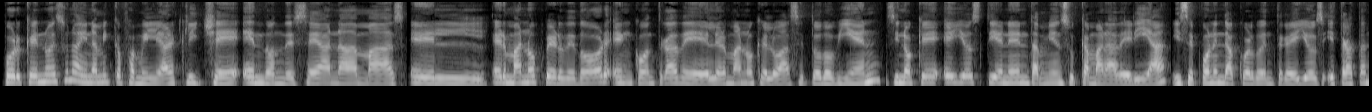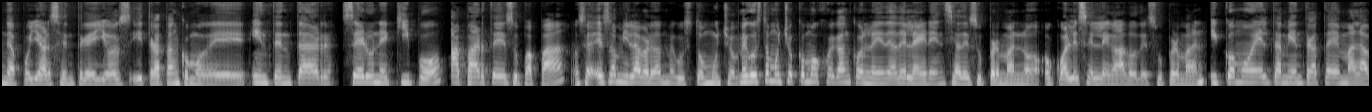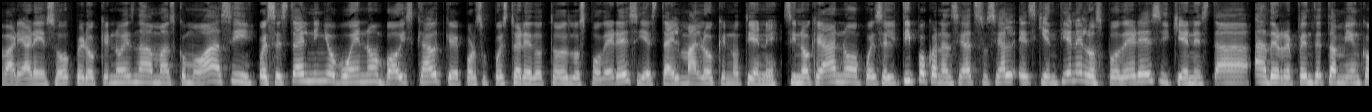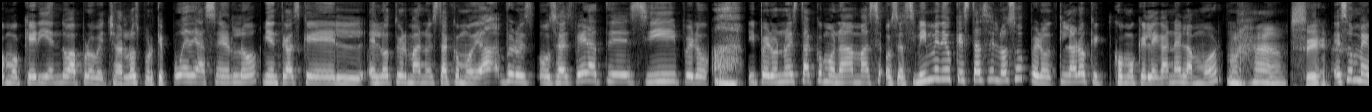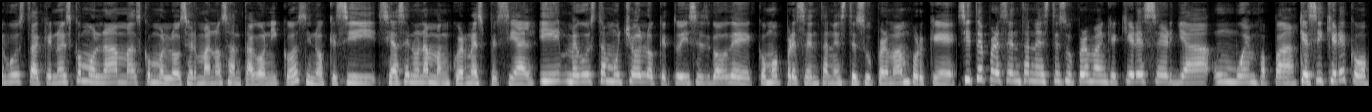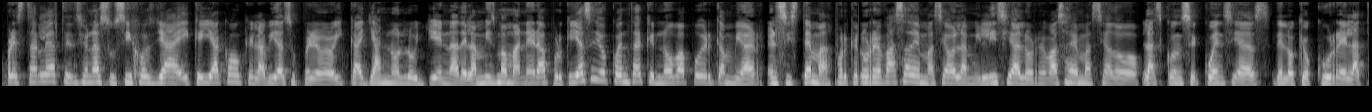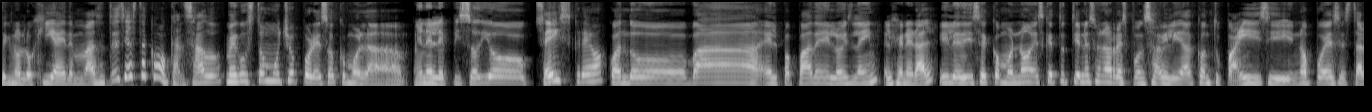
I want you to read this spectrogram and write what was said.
porque no es una dinámica familiar cliché en donde sea nada más el hermano perdedor en contra del hermano que lo hace todo bien, sino que ellos tienen también su camaradería y se ponen de acuerdo entre ellos y tratan de apoyarse entre ellos y tratan como de intentar ser un equipo aparte de su papá. O sea, eso a mí la verdad me gustó mucho. Me gusta mucho cómo juegan con la idea de la herencia de Superman, ¿no? O cuál es el legado de Superman y cómo él también trata de malabarear eso, pero que no es nada más como, ah, sí, pues está el niño bueno, Boy Scout, que por supuesto heredó todos los poderes y está el malo que no tiene, sino que, ah, no, pues el tipo con ansiedad social es quien tiene los poderes y quien está ah, de repente también como queriendo aprovecharlos porque puede hacerlo, mientras que el, el otro hermano está como de, ah, pero, es, o sea, espérate, sí, pero, ah", y pero no está como nada más, o sea, si mí me dio que está celoso, pero claro que como que le gana el amor. Ajá. Sí. Eso me gusta, que no es como nada más como los hermanos antagónicos, sino que sí, sí hacen una mancuerna especial. Y me gusta mucho lo que tú dices, Go, de cómo presentan este Superman, porque sí te presentan a este Superman que quiere ser ya un buen papá, que sí quiere como prestarle atención a sus hijos ya y que ya como que la vida superheroica ya no lo llena de la misma manera, porque ya se dio cuenta que no va a poder cambiar el sistema, porque lo rebasa demasiado la milicia, lo rebasa demasiado las consecuencias de lo que ocurre, la tecnología y demás. Entonces ya está como cansado. Me gustó mucho por eso como la en el episodio 6, creo, cuando va el papá de Lois Lane, el general, y le dice como no, es que tú tienes una responsabilidad con tu país y no puedes estar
